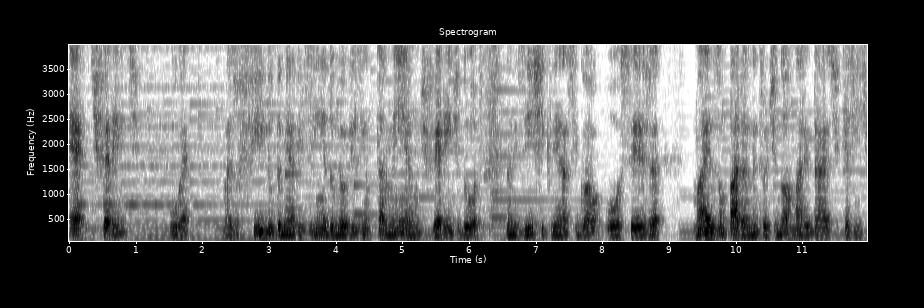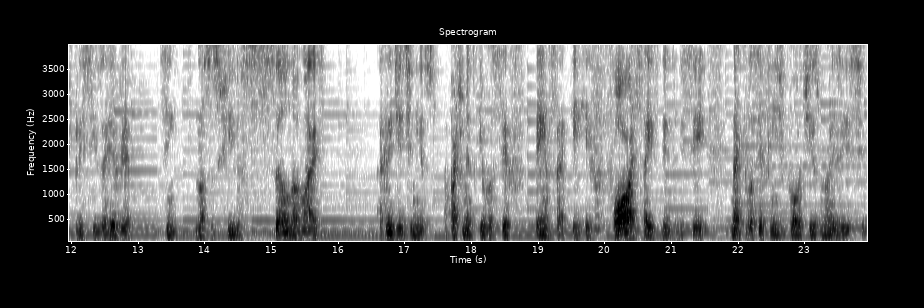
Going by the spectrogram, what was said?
é diferente. Ué, mas o filho da minha vizinha, do meu vizinho, também é um diferente do outro. Não existe criança igual, ou seja, mais um parâmetro de normalidade que a gente precisa rever. Sim, nossos filhos são normais. Acredite nisso. A partir do momento que você pensa e reforça isso dentro de si, não é que você finge que o autismo não existe,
